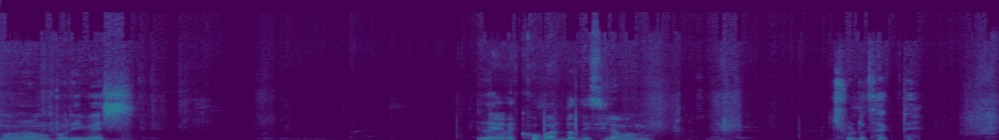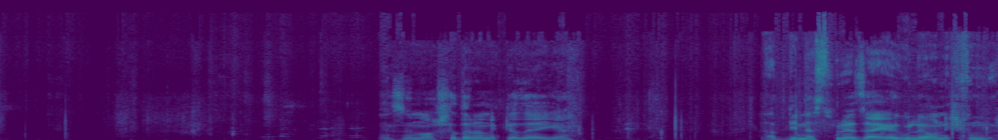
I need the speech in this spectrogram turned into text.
মনোরম পরিবেশ। এই জায়গাটা খুব আড্ডা দিছিলাম আমি। ছোট থাকতে। অসাধারণ একটা জায়গা। আর দিনাজপুরের জায়গাগুলো অনেক সুন্দর।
